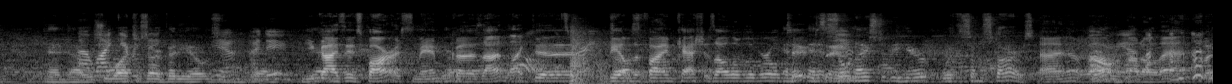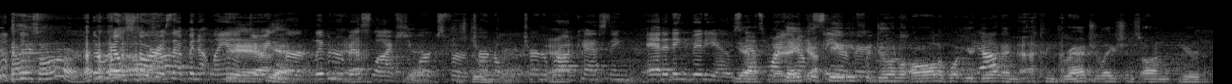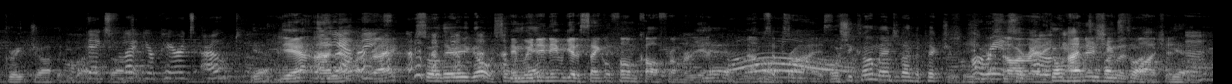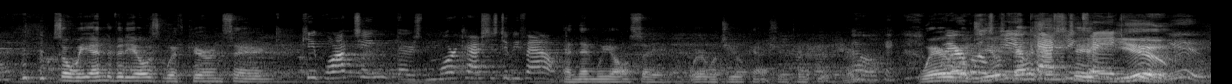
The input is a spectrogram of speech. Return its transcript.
And I uh, she like watches everything. our videos. Yeah, and, I do. You Yeah. guys inspire us, man, because I'd like to that's great. be able to find caches all over the world And, too. and it's so nice to be here with some stars. I know. Oh, Well, yeah. not all that, But. You guys are. The real star is up in Atlanta Yeah. doing Yeah. her, living her Yeah. best life. She Yeah, works for Turner. Turner Yeah. Broadcasting, editing videos. Yeah, That's why you thank don't you, see her Katie, very for doing all of what you're doing, and congratulations on your great job that you. Thanks for letting your parents out. Yeah. yeah, I know, right? So there you go. So And we didn't even get a single phone call from her yet. Yeah. I'm oh. surprised. Oh, she commented on the pictures. Already. Already. Don't I knew she was fun. watching. Yeah. Uh-huh. so we end the videos with Karen saying, Keep watching. There's more caches to be found. and then we all say, "Where will geocaching take you?" Ready? Oh, okay. Where will will geocaching geocaching take take You.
